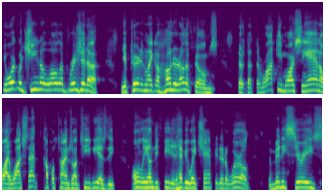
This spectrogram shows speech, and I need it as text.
you work with Gina Lollobrigida. You appeared in like a hundred other films. The, the, the Rocky Marciano, I watched that a couple times on TV as the only undefeated heavyweight champion in the world. The miniseries,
